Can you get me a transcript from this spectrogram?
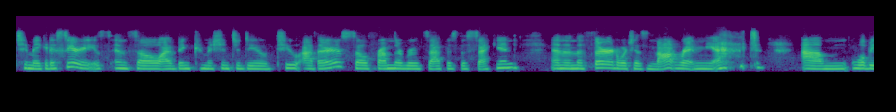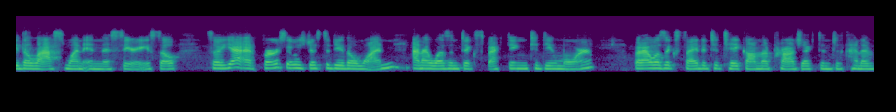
to make it a series. And so i've been commissioned to do two others. So from the roots up is the second and then the third which is not written yet um, will be the last one in this series. So so, yeah, at first it was just to do the one, and I wasn't expecting to do more, but I was excited to take on the project and to kind of,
